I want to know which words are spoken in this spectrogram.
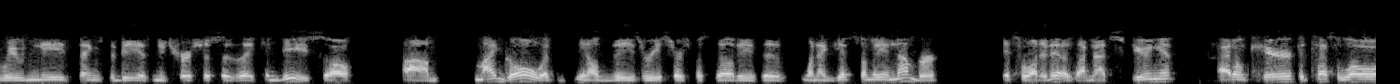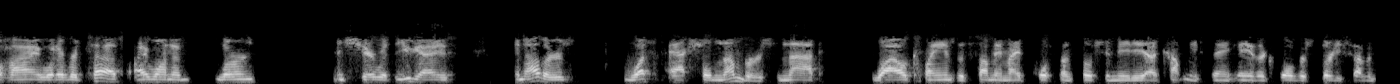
we need things to be as nutritious as they can be. So, um, my goal with, you know, these research facilities is when I give somebody a number, it's what it is. I'm not skewing it. I don't care if it tests low, high, whatever it tests. I want to learn and share with you guys and others what's actual numbers, not wild claims that somebody might post on social media, a company saying, hey, their clover's 37%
